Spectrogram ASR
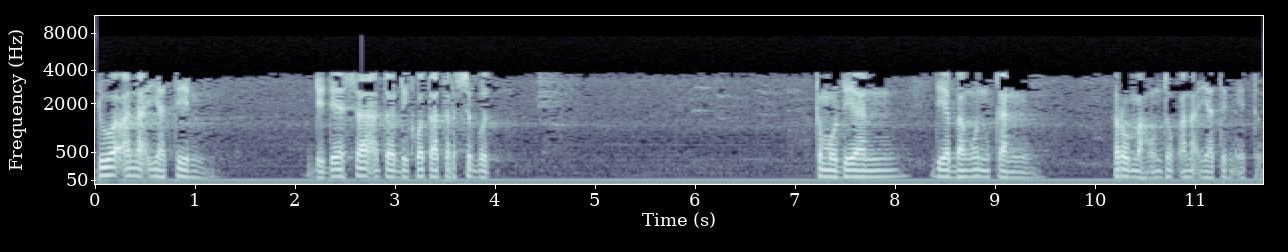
dua anak yatim di desa atau di kota tersebut. Kemudian dia bangunkan rumah untuk anak yatim itu.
